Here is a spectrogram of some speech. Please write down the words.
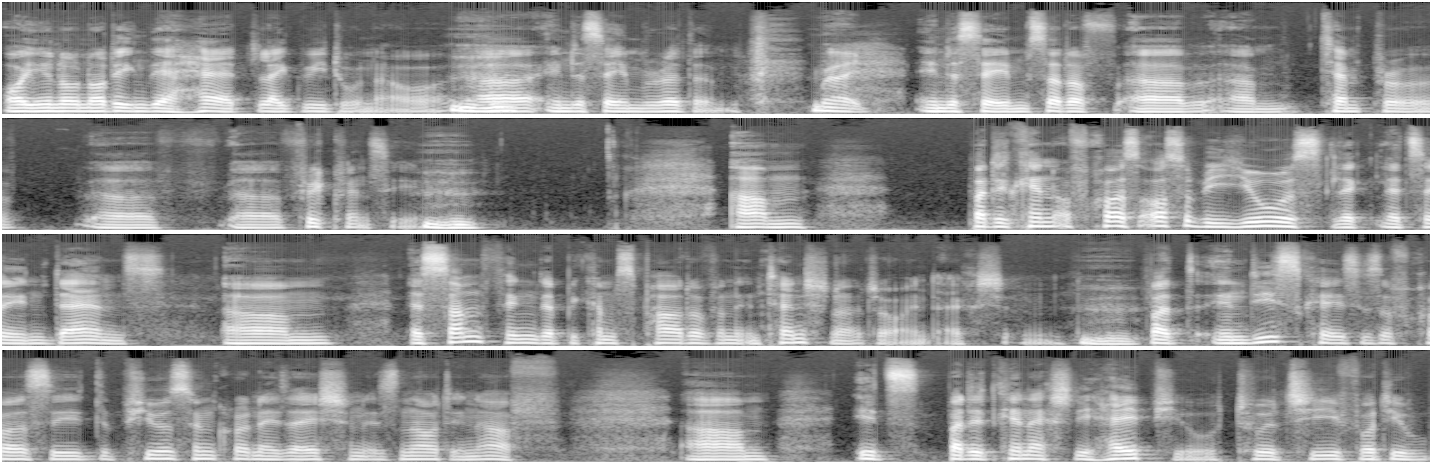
or you know, nodding their head like we do now mm-hmm. uh, in the same rhythm, right, in the same sort of uh, um, temporal uh, uh, frequency. Mm-hmm. Um, but it can, of course, also be used, like let's say in dance. Um, as something that becomes part of an intentional joint action. Mm-hmm. But in these cases, of course, the, the pure synchronization is not enough. Um, it's but it can actually help you to achieve what you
